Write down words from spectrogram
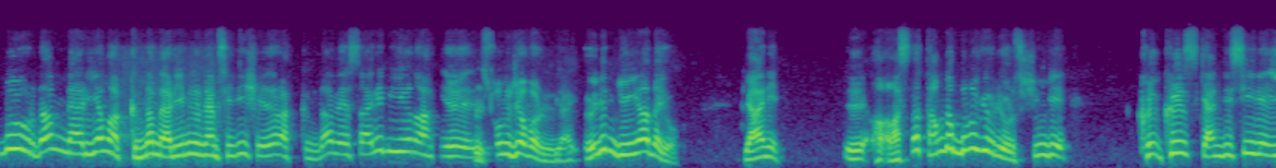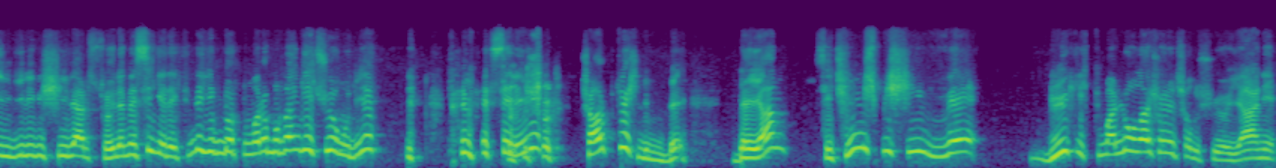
Buradan Meryem hakkında, Meryem'in önemsediği şeyler hakkında vesaire bir yığın e, sonuca varıyor. Yani öyle bir dünya da yok. Yani e, aslında tam da bunu görüyoruz. Şimdi kız kendisiyle ilgili bir şeyler söylemesi gerektiğinde 24 numara buradan geçiyor mu diye meseleyi çarpıtıyor. Şimdi be, beyan seçilmiş bir şey ve büyük ihtimalle olay şöyle çalışıyor. Yani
